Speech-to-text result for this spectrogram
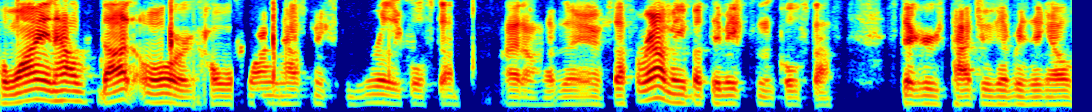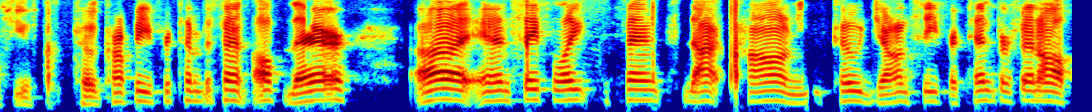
HawaiianHouse.org. Hawaiian House makes some really cool stuff. I don't have any stuff around me, but they make some cool stuff. Stickers, patches, everything else. Use code Crumpy for 10% off there. Uh, and SafeLifeDefense.com. Use code John C for 10% off.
